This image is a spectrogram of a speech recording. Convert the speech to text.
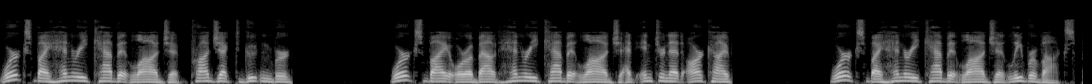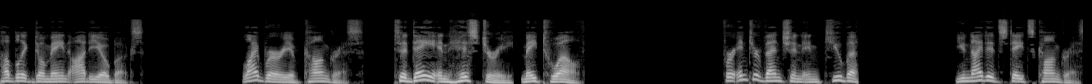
Works by Henry Cabot Lodge at Project Gutenberg Works by or about Henry Cabot Lodge at Internet Archive Works by Henry Cabot Lodge at LibriVox public domain audiobooks Library of Congress. Today in History, May 12. For Intervention in Cuba United States Congress.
